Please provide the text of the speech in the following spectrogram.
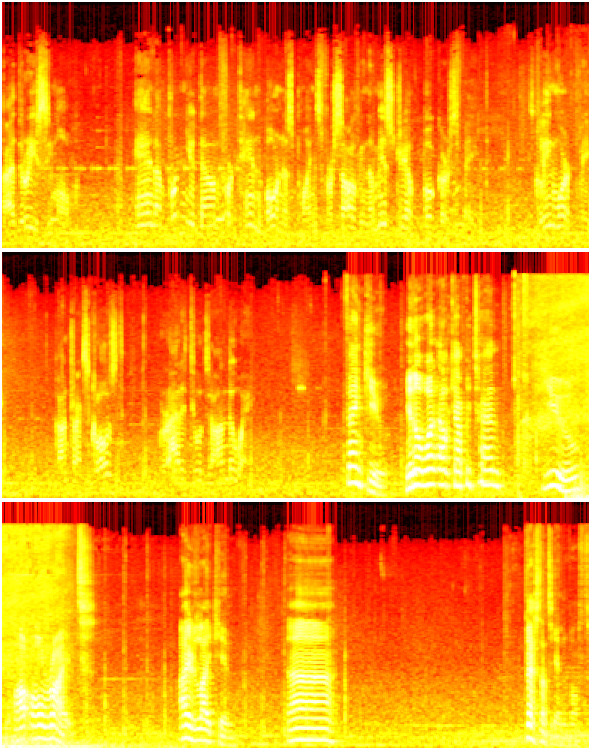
Padrissimo. And I'm putting you down for 10 bonus points for solving the mystery of Booker's fate. It's clean work, V. Contract's closed. Gratitude's on the way. Thank you. You know what, El Capitan? You are alright. I like him. Uh, best not to get involved.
